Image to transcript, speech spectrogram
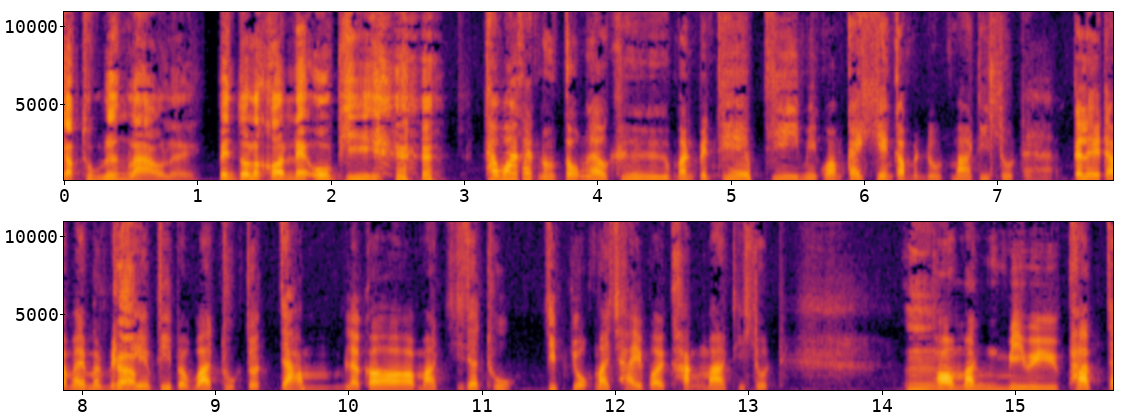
กับทุกเรื่องราวเลย เป็นตัวละครในโอพีถ้าว่ากันตรงๆแล้วคือ มันเป็นเทพที่มีความใกล้เคียงกับมนุษย์มากที่สุดนะฮะก็เลยทำให้มันเป็นครับเทพที่แบบว่าถูกจดจำแล้วก็มักที่จะถูกหยิบยกมาใช้บ่อยครั้งมากที่สุดเพราะมันมีภาพจ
